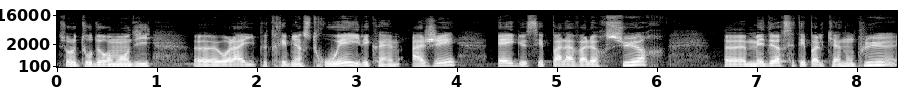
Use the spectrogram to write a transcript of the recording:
sur le Tour de Romandie, euh, voilà, il peut très bien se trouer, il est quand même âgé. Egg, c'est pas la valeur sûre. Euh, Meder, c'était pas le cas non plus.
